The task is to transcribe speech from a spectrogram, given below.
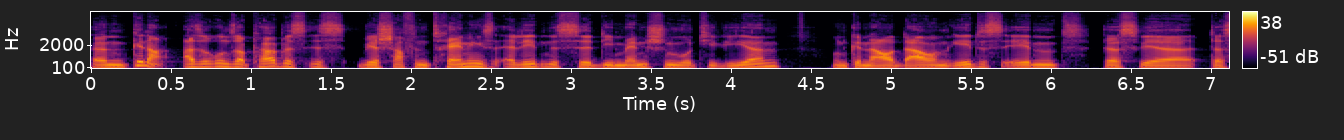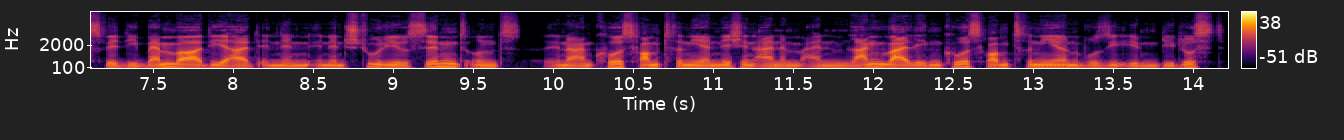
Ähm, genau, also unser Purpose ist, wir schaffen Trainingserlebnisse, die Menschen motivieren. Und genau darum geht es eben, dass wir, dass wir die Member, die halt in den, in den Studios sind und in einem Kursraum trainieren, nicht in einem, einem langweiligen Kursraum trainieren, wo sie eben die Lust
